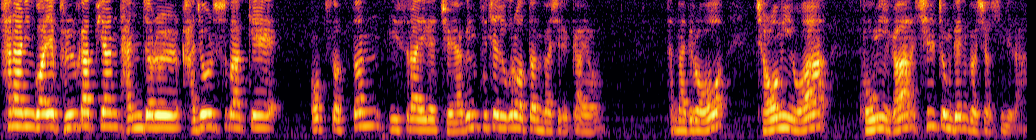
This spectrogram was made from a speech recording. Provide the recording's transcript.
하나님과의 불가피한 단절을 가져올 수밖에 없었던 이스라엘의 죄악은 구체적으로 어떤 것일까요? 한마디로 정의와 공의가 실종된 것이었습니다.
